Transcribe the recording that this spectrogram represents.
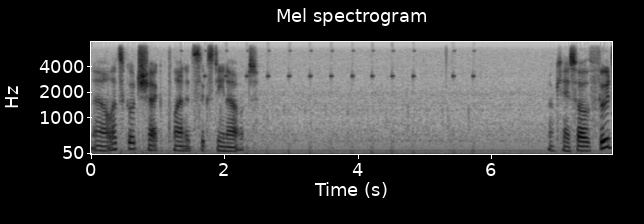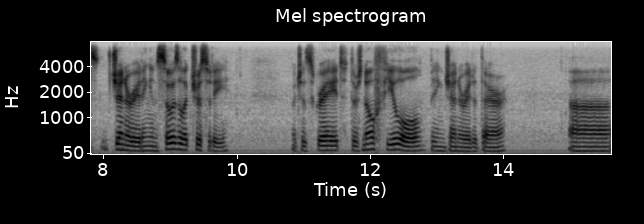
Now let's go check planet 16 out. Okay, so food's generating and so is electricity, which is great. There's no fuel being generated there. Uh,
